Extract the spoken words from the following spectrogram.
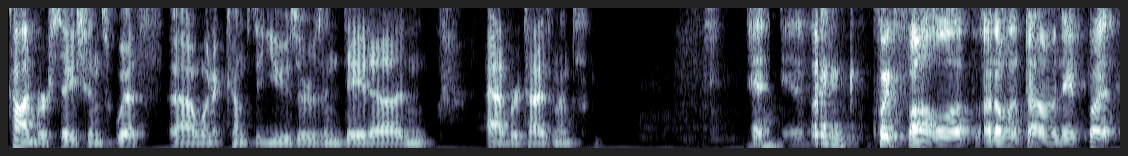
conversations with uh, when it comes to users and data and advertisements. And if I can quick follow up, I don't want to dominate, but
